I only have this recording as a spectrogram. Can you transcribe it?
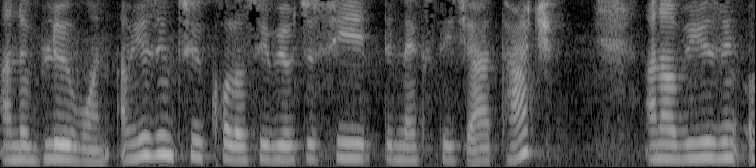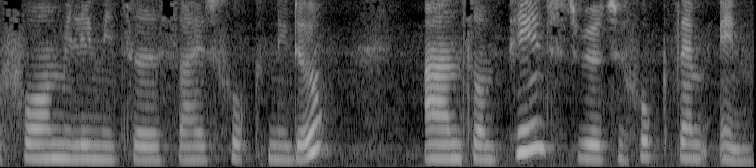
and a blue one. I'm using two colors. You'll be able to see the next stitch i attach and I'll be using a 4 millimeter size hook needle and some pins to be able to hook them in.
